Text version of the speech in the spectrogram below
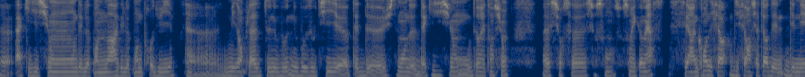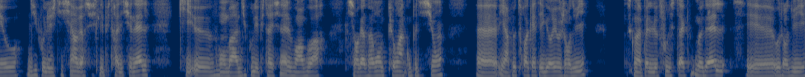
euh, acquisition, développement de marque, développement de produits, euh, mise en place de nouveaux nouveaux outils euh, peut-être de justement d'acquisition ou de rétention euh, sur ce sur son sur son e-commerce. C'est un grand différenciateur des, des néo du coup logisticiens versus les plus traditionnels qui eux vont bah du coup les plus traditionnels vont avoir si on regarde vraiment purement la compétition, il y a un peu trois catégories aujourd'hui. Ce qu'on appelle le full stack modèle, c'est aujourd'hui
